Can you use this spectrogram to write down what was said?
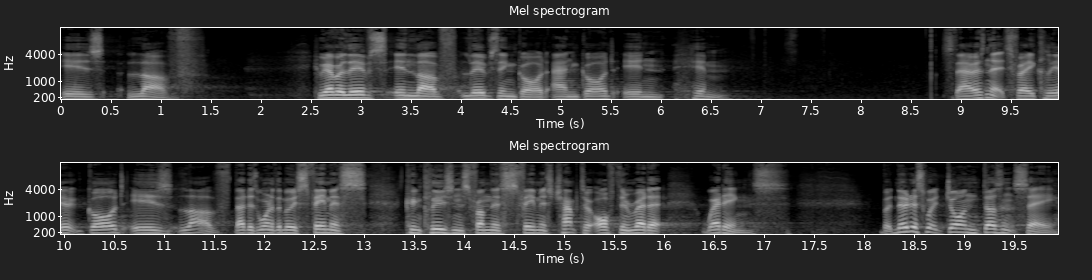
is love. Whoever lives in love lives in God, and God in him. It's there, isn't it? It's very clear. God is love. That is one of the most famous conclusions from this famous chapter, often read at weddings. But notice what John doesn't say.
